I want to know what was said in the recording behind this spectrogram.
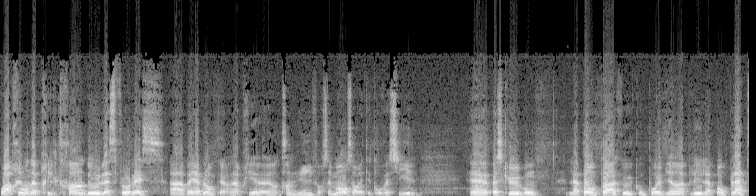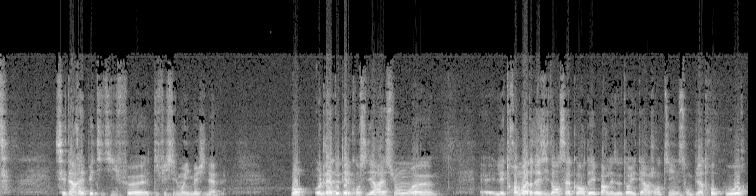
Bon, après, on a pris le train de Las Flores à Bahia Blanca. On a pris euh, un train de nuit, forcément, ça aurait été trop facile. Euh, parce que, bon, la pampa, qu'on pourrait bien appeler la pamplate, c'est un répétitif euh, difficilement imaginable. Bon, au-delà de telles considérations, euh, euh, les trois mois de résidence accordés par les autorités argentines sont bien trop courts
